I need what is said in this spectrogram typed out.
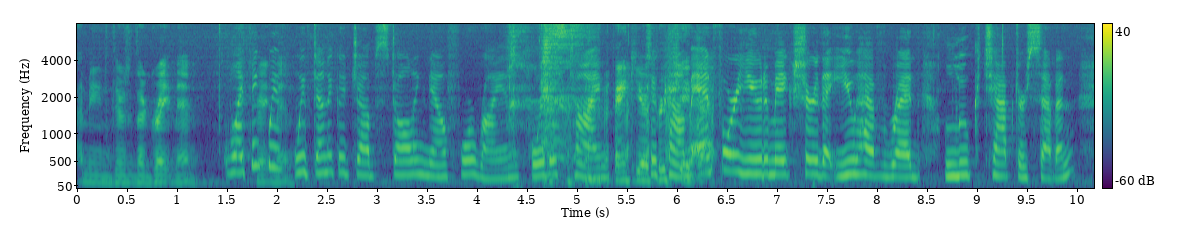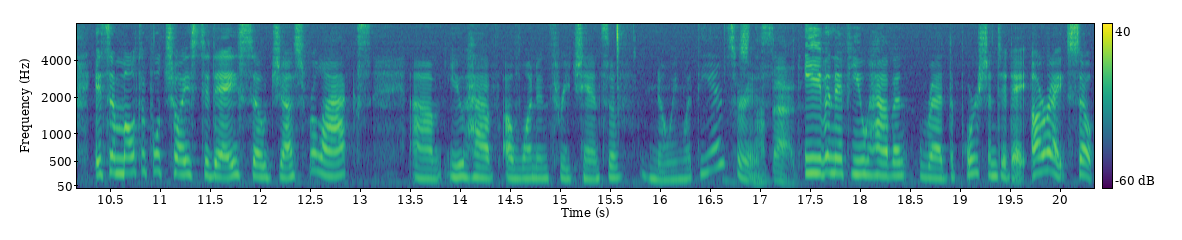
I mean, they're, they're great men. Well, I think Great we've, we've done a good job stalling now for Ryan for this time Thank you, to come and for you to make sure that you have read Luke chapter 7. It's a multiple choice today, so just relax. Um, you have a one in three chance of knowing what the answer is. not bad. Even if you haven't read the portion today. All right, so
